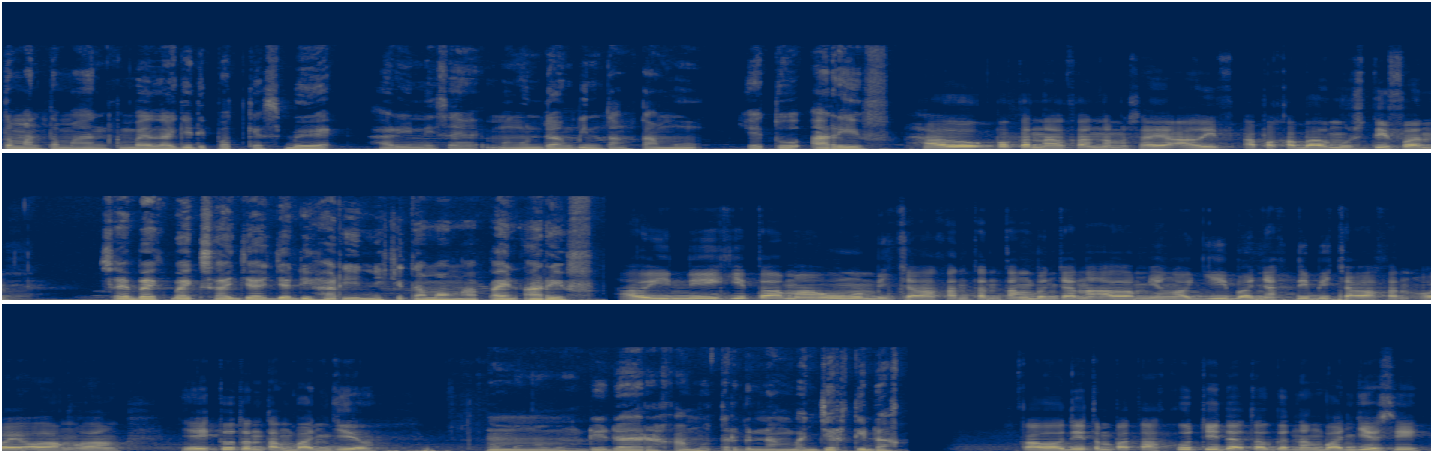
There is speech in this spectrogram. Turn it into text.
teman-teman, kembali lagi di podcast B. Hari ini saya mengundang bintang tamu, yaitu Arif. Halo, perkenalkan nama saya Arif. Apa kabarmu, Steven? Saya baik-baik saja, jadi hari ini kita mau ngapain Arif? Hari ini kita mau membicarakan tentang bencana alam yang lagi banyak dibicarakan oleh orang-orang, yaitu tentang banjir. Ngomong-ngomong, di daerah kamu tergenang banjir tidak? Kalau di tempat aku tidak tergenang banjir sih.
